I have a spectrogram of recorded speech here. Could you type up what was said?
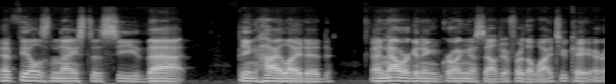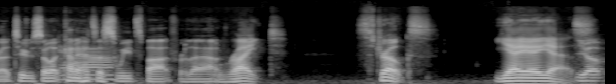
it feels nice to see that being highlighted. And now we're getting growing nostalgia for the Y2K era too. So it kind of hits a sweet spot for that. Right. Strokes. Yeah, yeah, yes. Yep.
